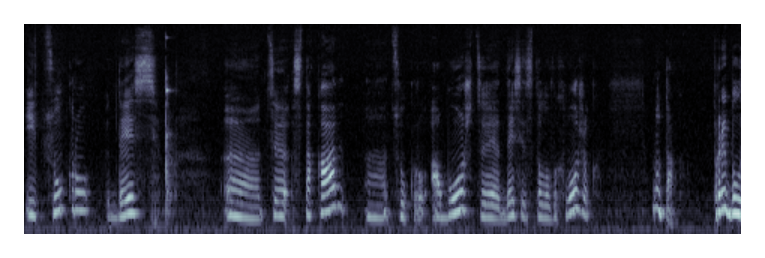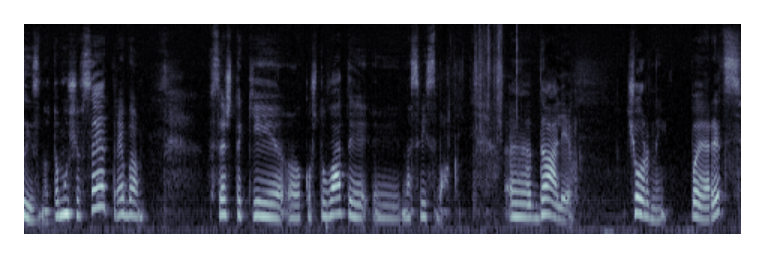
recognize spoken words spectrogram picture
і цукру десь е, це стакан цукру, або ж це 10 столових ложок. Ну так, приблизно, тому що все треба все ж таки е, коштувати е, на свій смак. Е, Далі чорний перець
